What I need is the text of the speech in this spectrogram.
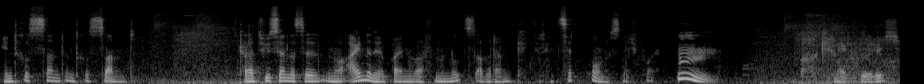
Interessant, interessant. Kann natürlich sein, dass er nur eine der beiden Waffen benutzt, aber dann kriegt er den Z-Bonus nicht voll. Hm. Merkwürdig.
